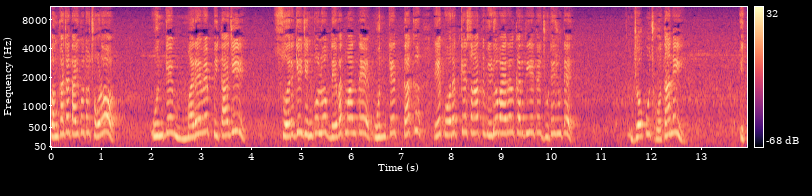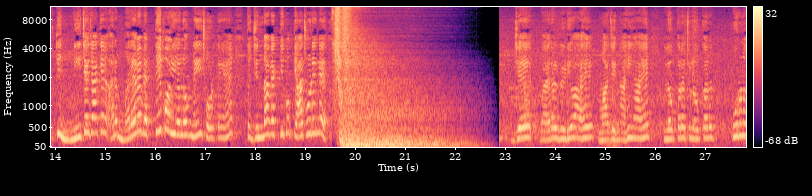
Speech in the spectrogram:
पंकजा ताई को तो छोड़ो। उनके मरे हुए पिताजी, स्वर्गीय जिनको लोग देवत मानते हैं उनके तक एक औरत के साथ वीडियो वायरल कर दिए थे झूठे झूठे जो कुछ होता नहीं, इतनी नीचे जाके, अरे मरे हुए व्यक्ति को ये लोग नहीं छोड़ते हैं तो ज़िंदा व्यक्ति को क्या छोड़ेंगे? जे व्हायरल व्हिडिओ आहे माझे नाही आहे लवकरच लवकर पूर्ण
